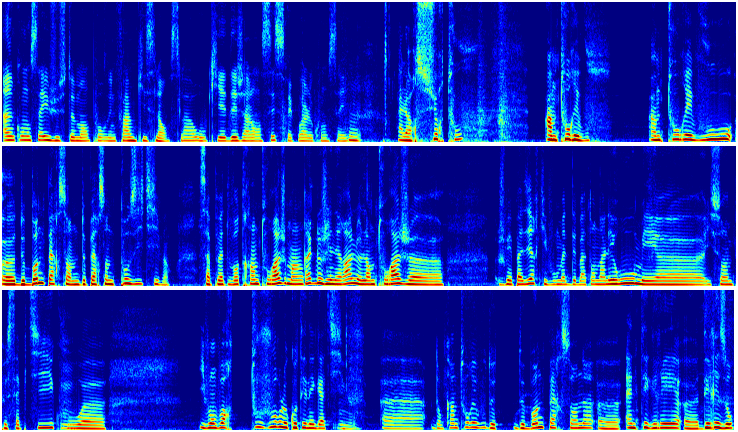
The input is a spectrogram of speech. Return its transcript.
un conseil justement pour une femme qui se lance là ou qui est déjà lancée Ce serait quoi le conseil? Mm. Alors surtout, entourez-vous. Entourez-vous euh, de bonnes personnes, de personnes positives. Ça peut être votre entourage, mais en règle générale, l'entourage, euh, je vais pas dire qu'ils vous mettent des bâtons dans les roues, mais euh, ils sont un peu sceptiques Mm. ou ils vont voir toujours le côté négatif. Mm. Euh, donc entourez-vous de, de bonnes personnes, euh, intégrez euh, des réseaux,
